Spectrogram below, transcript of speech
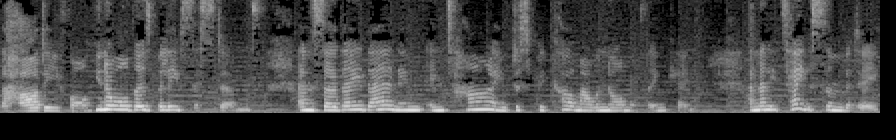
the harder you fall. You know, all those belief systems. And so they then, in, in time, just become our normal thinking. And then it takes somebody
